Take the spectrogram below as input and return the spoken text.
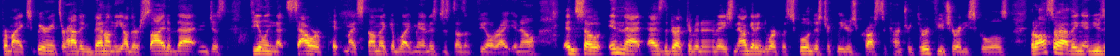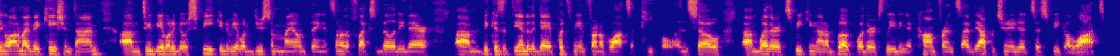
from my experience or having been on the other side of that and just feeling that sour pit in my stomach of like, man, this just doesn't feel right, you know? And so, in that, as the director of innovation, now getting to work with school and district leaders across the country through Future Ready Schools, but also having and using a lot of my vacation time um, to be able to go speak and to be able to do some of my own thing and some of the flexibility there, um, because at the end of the day, it puts me in front of lots of people. And so, um, whether it's speaking on a book, whether it's leading a conference, I have the opportunity to, to speak a lot,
